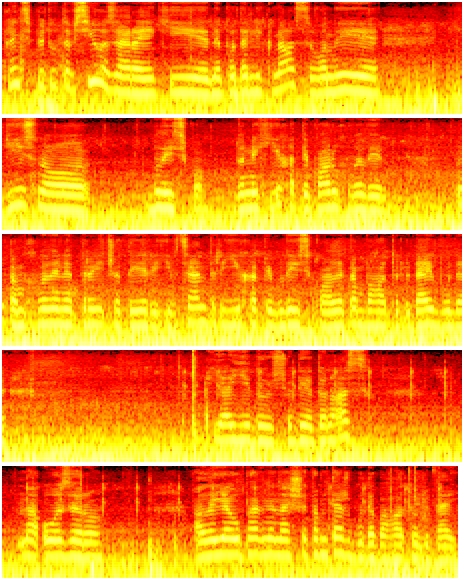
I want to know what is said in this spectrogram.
В принципі, тут всі озера, які неподалік нас, вони дійсно близько. До них їхати пару хвилин. Ну там хвилини 3-4 і в центр їхати близько, але там багато людей буде. Я їду сюди до нас на озеро, але я впевнена, що там теж буде багато людей.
